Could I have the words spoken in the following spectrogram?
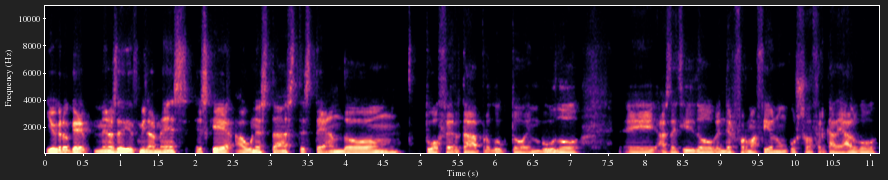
Yo creo que menos de 10 mil al mes es que aún estás testeando tu oferta, producto, embudo, eh, has decidido vender formación o un curso acerca de algo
